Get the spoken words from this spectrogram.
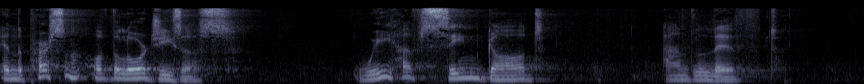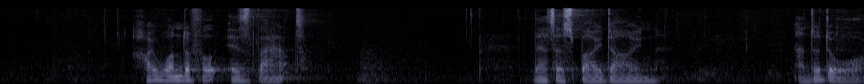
In the person of the Lord Jesus, we have seen God and lived. How wonderful is that? Let us bow down and adore.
